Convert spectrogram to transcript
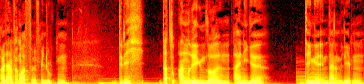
Heute einfach mal fünf Minuten, die dich dazu anregen sollen, einige Dinge in deinem Leben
